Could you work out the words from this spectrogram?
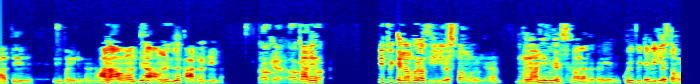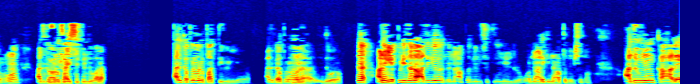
பார்த்து இது பண்ணிட்டு இருக்கானுங்க. ஆனா அவன் வந்து அவனு இதுல காட்டுறதே இல்ல. அதே குறிப்பிட்ட நம்பர் ஆஃப் வீடியோஸ் தான் வருங்க. இந்த மாதிரி அன்லிமிட்டட் ஸ்க்ரால் அங்க கிடையாது. குறிப்பிட்ட வீடியோஸ் தான் வரும். அதுக்கப்புறம். ஃபைவ் செகண்ட் வரும். அதுக்கப்புறம் ஒரு பத்து வீடியோ வரும். அதுக்கப்புறம் ஒரு இது வரும். ஆனா எப்படி இருந்தாலும் அதுவே வந்து நாற்பது நிமிஷத்துல நின்றும் ஒரு நாளைக்கு நாற்பது நிமிஷம் தான். அதுவும் காலை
